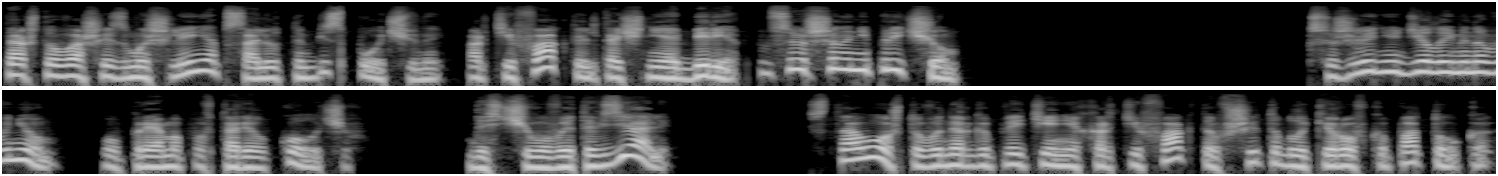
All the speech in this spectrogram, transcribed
Так что ваши измышления абсолютно беспочвены. Артефакт, или точнее оберег, тут совершенно ни при чем. К сожалению, дело именно в нем, упрямо повторил Колычев. Да с чего вы это взяли? С того, что в энергоплетениях артефактов вшита блокировка потока.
